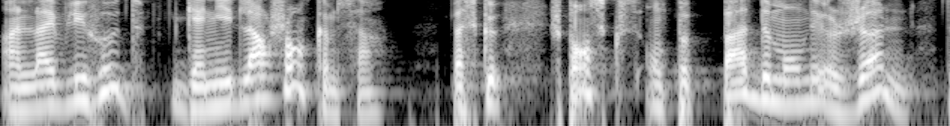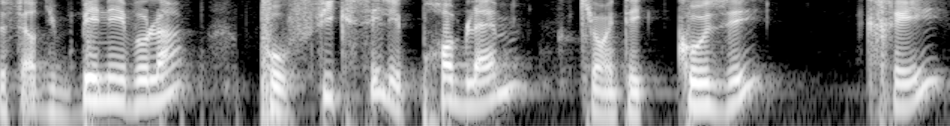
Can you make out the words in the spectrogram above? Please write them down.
un livelihood, gagner de l'argent comme ça. Parce que je pense qu'on ne peut pas demander aux jeunes de faire du bénévolat pour fixer les problèmes qui ont été causés, créés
